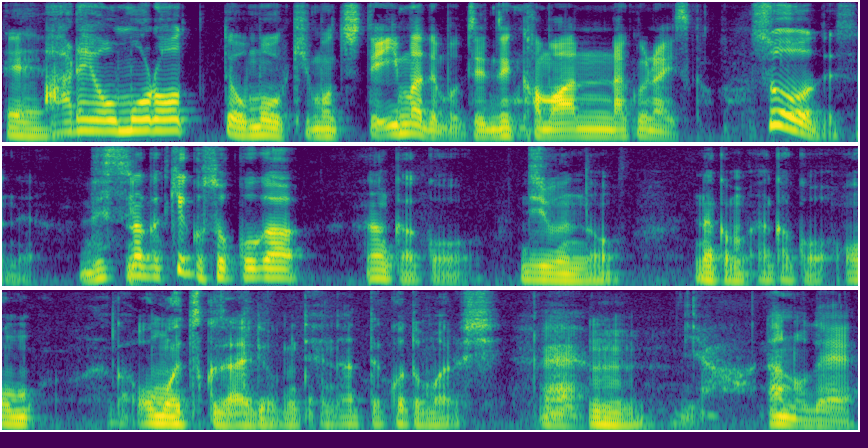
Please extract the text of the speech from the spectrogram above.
ええあれおもろって思う気持ちって今でも全然変わんなくないですか？そうですね。ですよなんか結構そこが、なんかこう、自分の、なんか、なんかこう、思いつく材料みたいになってることもあるし。ええうん。いやなので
